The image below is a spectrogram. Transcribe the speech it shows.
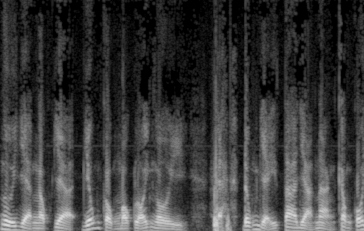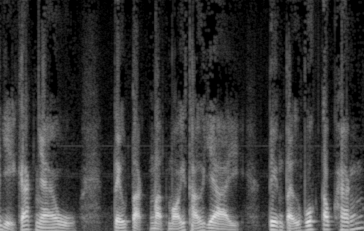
Ngươi và Ngọc già giống cùng một loại người. đúng vậy, ta và nàng không có gì khác nhau. Tiểu tặc mệt mỏi thở dài. Tiên tử vuốt tóc hắn.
